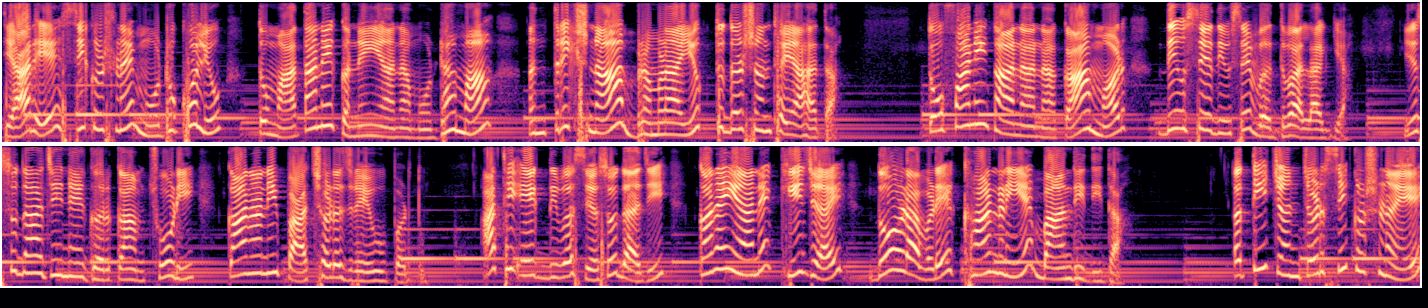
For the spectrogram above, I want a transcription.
ત્યારે શ્રી કૃષ્ણએ મોઢું ખોલ્યું તો માતાને કનૈયાના મોઢામાં અંતરિક્ષના ભ્રમણાયુક્ત દર્શન થયા હતા. તોફાની કાનાના કામળ દિવસે દિવસે વધવા લાગ્યા. યશોદાજીને ઘરકામ છોડી કાનાની પાછળ જ રહેવું પડતું. આથી એક દિવસ યશોદાજી કનૈયાને ખીજાઈ દોરડા વડે ખાંડણીએ બાંધી દીધા. અતિ ચંચળ શ્રી કૃષ્ણએ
